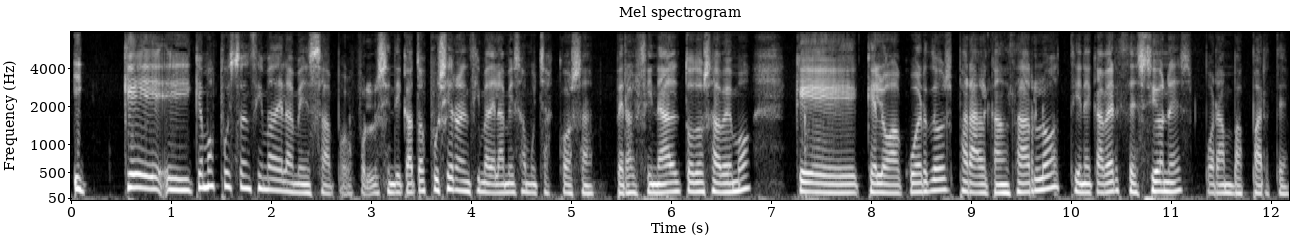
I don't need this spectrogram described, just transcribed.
¿Y qué, hemos puesto encima de la mesa? Pues, pues, los sindicatos pusieron encima de la mesa muchas cosas, pero al final todos sabemos que, que los acuerdos, para alcanzarlos, tiene que haber cesiones por ambas partes.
